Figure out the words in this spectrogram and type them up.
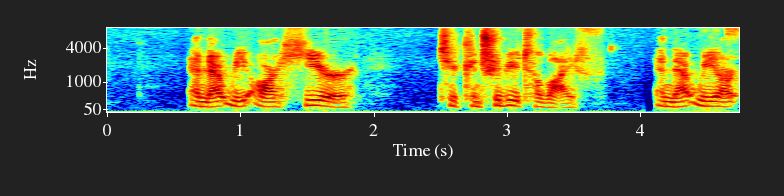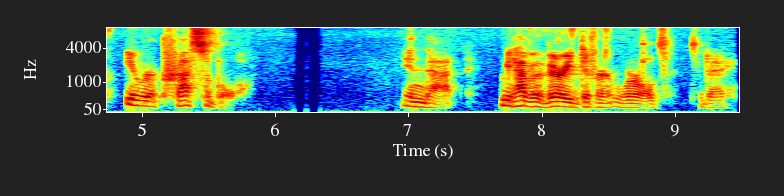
and that we are here to contribute to life and that we are irrepressible in that. We have a very different world today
